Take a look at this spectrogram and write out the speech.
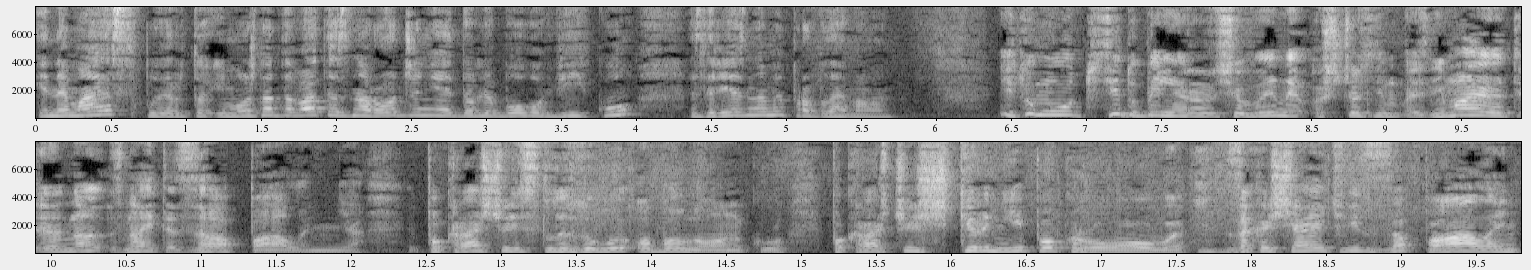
і немає спирту, і можна давати з народження до любого віку з різними проблемами. І тому ці дубільні речовини, що знімають, е, на, знаєте, запалення, покращують слизову оболонку, покращують шкірні покрови, захищають від запалень,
